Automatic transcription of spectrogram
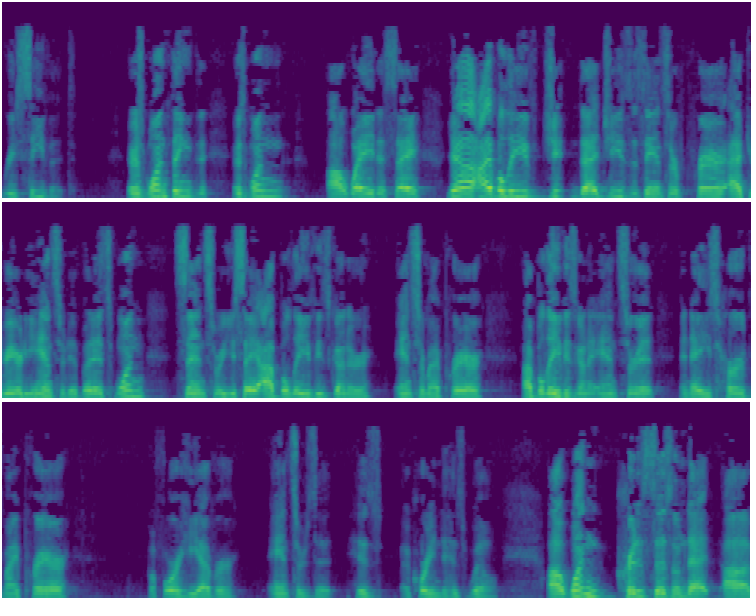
receive it. There's one thing, there's one uh, way to say, yeah, I believe G- that Jesus answered prayer after he already answered it, but it's one sense where you say, I believe he's going to answer my prayer. I believe he's going to answer it, and that he's heard my prayer, before he ever answers it his, according to his will. Uh, one criticism that, uh,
